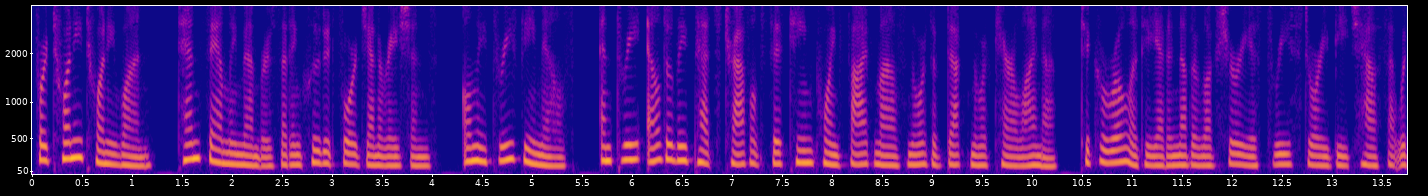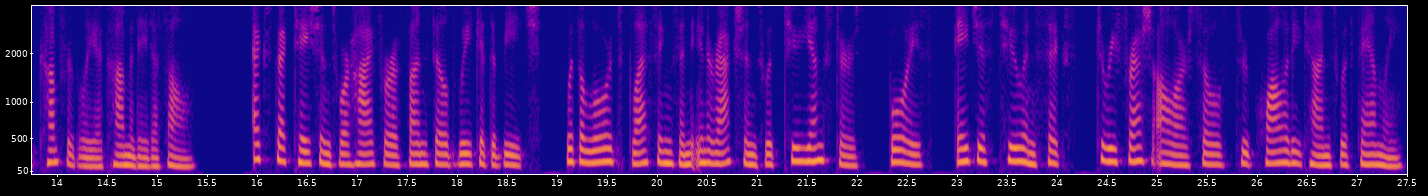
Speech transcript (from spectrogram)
For 2021, 10 family members that included four generations, only three females, and three elderly pets traveled 15.5 miles north of Duck, North Carolina, to Corolla to yet another luxurious three story beach house that would comfortably accommodate us all. Expectations were high for a fun filled week at the beach, with the Lord's blessings and interactions with two youngsters, boys, ages 2 and 6, to refresh all our souls through quality times with family.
